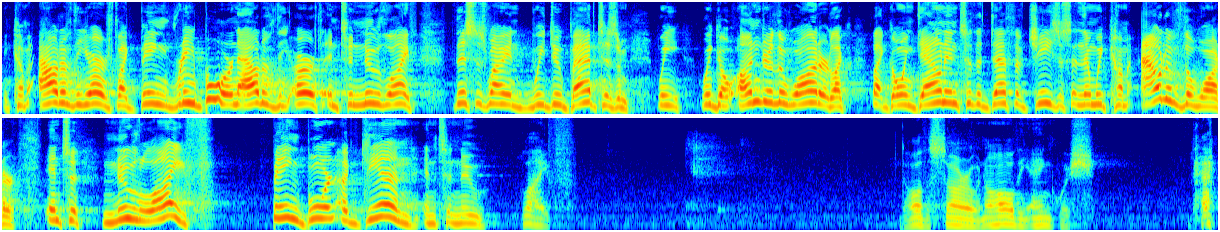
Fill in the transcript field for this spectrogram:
and come out of the earth, like being reborn out of the earth into new life. This is why we do baptism. We, we go under the water, like, like going down into the death of Jesus, and then we come out of the water into new life, being born again into new life. And all the sorrow and all the anguish, that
